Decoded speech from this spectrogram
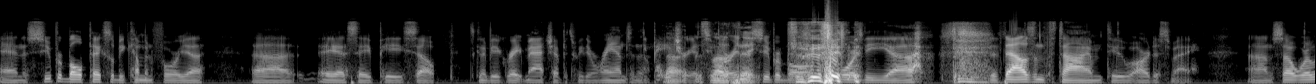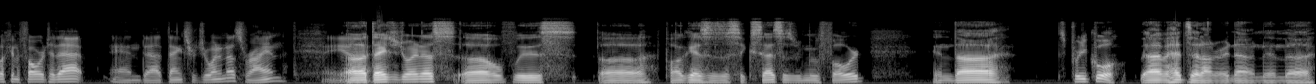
And the Super Bowl picks will be coming for you uh, ASAP. So it's going to be a great matchup between the Rams and the Patriots, it's who are in the. Super Bowl for the uh, the thousandth time to our dismay. Um, so we're looking forward to that. And uh, thanks for joining us, Ryan. Yeah. Uh, thanks for joining us. Uh, hopefully this uh, podcast is a success as we move forward, and uh, it's pretty cool. I have a headset on right now, and then uh,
